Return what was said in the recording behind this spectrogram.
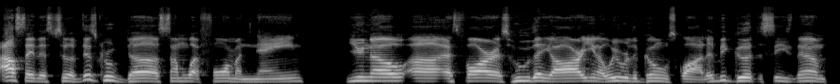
I'll say this too: if this group does somewhat form a name, you know, uh, as far as who they are, you know, we were the Goon Squad. It'd be good to see them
